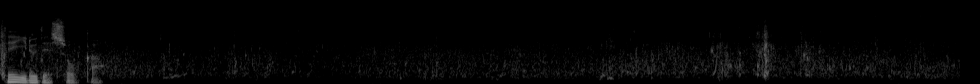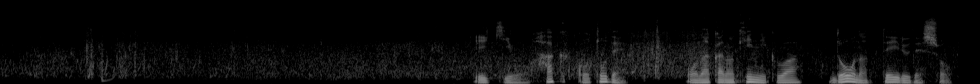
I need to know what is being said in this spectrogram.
ているでしょうか？息を吐くことでお腹の筋肉はどうなっているでしょうか？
